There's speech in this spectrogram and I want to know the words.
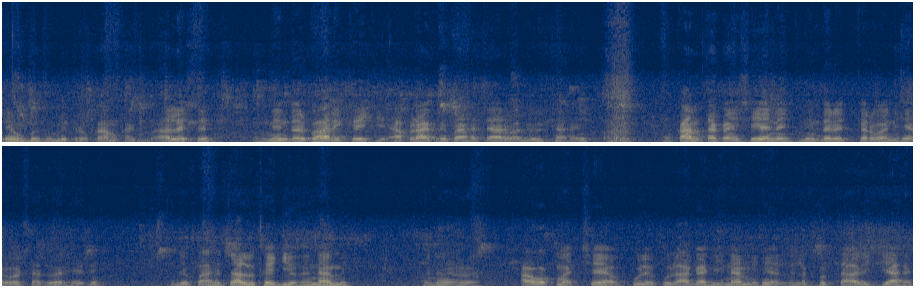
એવું બધું મિત્રો કામકાજમાં હાલે છે. નિંદર ભારી થઈ ગઈ. આપણે આગની પાસે ચાર વાગે ઉઠ્યા હઈ કામ તો કંઈ છે નહીં. નીંદર જ કરવાની છે વરસાદ વરસેથી. જો પાછો ચાલુ થઈ ગયો છે નામી. અને હવે આવકમાં જ છે ફૂલે ફૂલ આગાહી નામી છે એટલે લગભગ તો આવી જ ગયા છે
